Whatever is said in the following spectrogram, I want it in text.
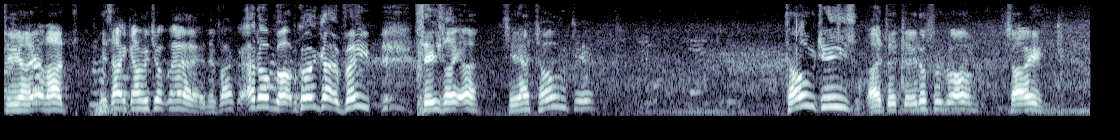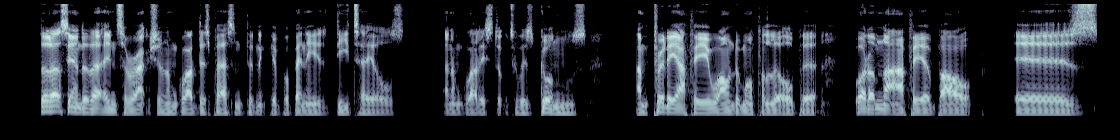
See you later, lad. Is that garage up there? In the back? I don't know, I'm going to get a vape. See you later. See, I told you. Told you. I didn't do nothing wrong. Sorry. So that's the end of that interaction. I'm glad this person didn't give up any details, and I'm glad he stuck to his guns. I'm pretty happy he wound him up a little bit. What I'm not happy about is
